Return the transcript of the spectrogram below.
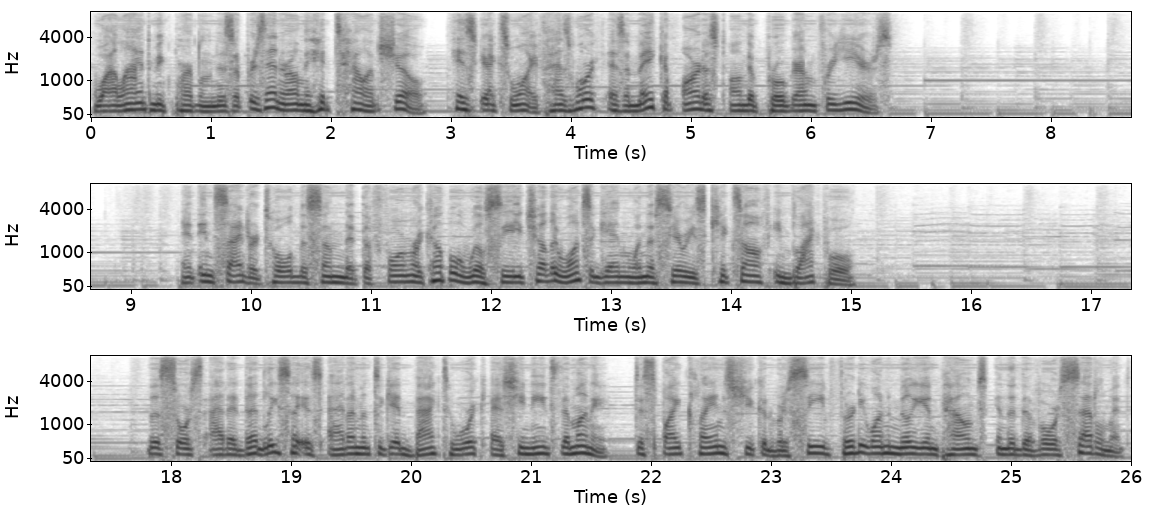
While Ant McPartlin is a presenter on the hit talent show, his ex-wife has worked as a makeup artist on the programme for years. An insider told The Sun that the former couple will see each other once again when the series kicks off in Blackpool. The source added that Lisa is adamant to get back to work as she needs the money, despite claims she could receive £31 million in the divorce settlement.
